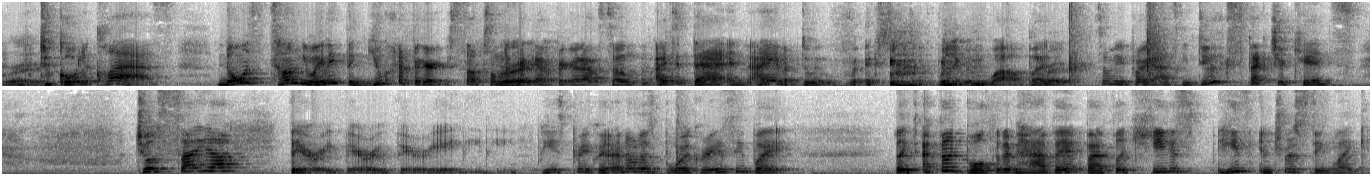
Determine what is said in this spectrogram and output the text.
Right. to go to class. No one's telling you anything. You gotta figure it yourself. So I'm like, I gotta figure it out. So I did that and I ended up doing really, really well. But Right. some of you probably asking, do you expect your kids Josiah, very, very, very ADD. He's pretty crazy. I know this boy crazy, but like I feel like both of them have it. But I feel like he's he's interesting. Like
